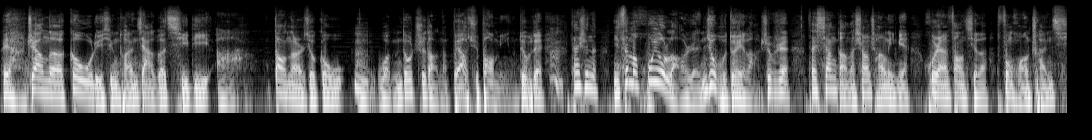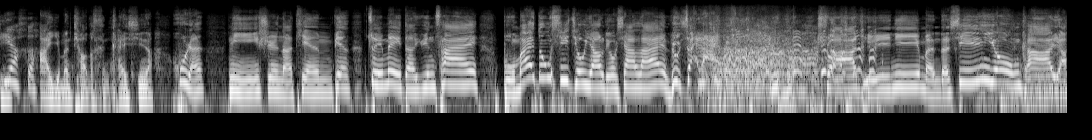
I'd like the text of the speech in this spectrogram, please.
哎呀，这样的购物旅行团价格奇低啊！到那儿就购物，嗯，我们都知道呢，不要去报名，对不对？嗯。但是呢，你这么忽悠老人就不对了，是不是？在香港的商场里面，忽然放起了凤凰传奇，呀呵，阿姨们跳得很开心啊。忽然，你是那天边最美的云彩，不买东西就要留下来，留下来，刷提你们的信用卡呀，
